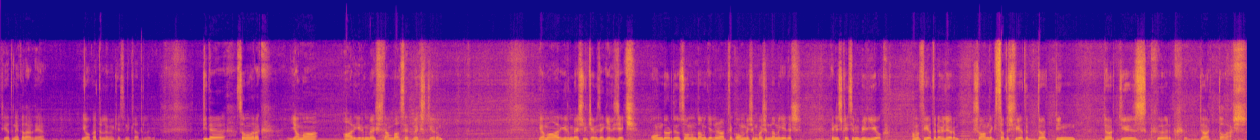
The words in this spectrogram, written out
fiyatı ne kadardı ya? Yok hatırlamıyorum. Kesinlikle hatırlamıyorum. Bir de son olarak Yamaha R25'ten bahsetmek istiyorum. Yamaha R25 ülkemize gelecek. 14'ün sonunda mı gelir artık 15'in başında mı gelir? Henüz kesin bir bilgi yok. Ama fiyatını biliyorum. Şu andaki satış fiyatı 4444 dolar.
